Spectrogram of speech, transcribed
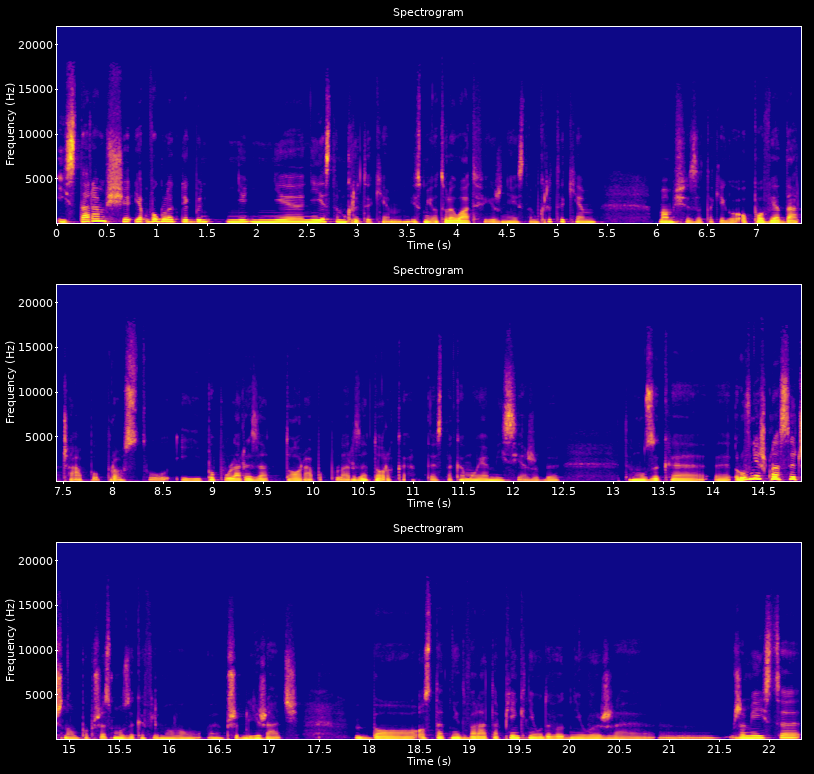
i staram się, ja w ogóle jakby nie, nie, nie jestem krytykiem, jest mi o tyle łatwiej, że nie jestem krytykiem, mam się za takiego opowiadacza po prostu i popularyzatora, popularyzatorkę. To jest taka moja misja, żeby tę muzykę, y, również klasyczną, poprzez muzykę filmową y, przybliżać, bo ostatnie dwa lata pięknie udowodniły, że, y, że miejsce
